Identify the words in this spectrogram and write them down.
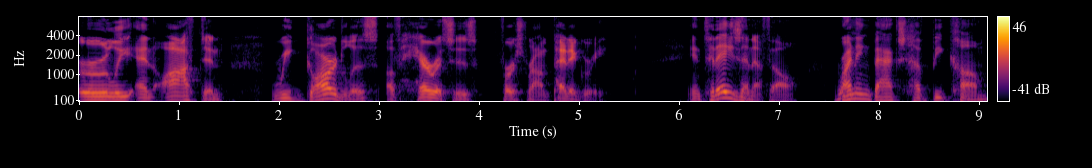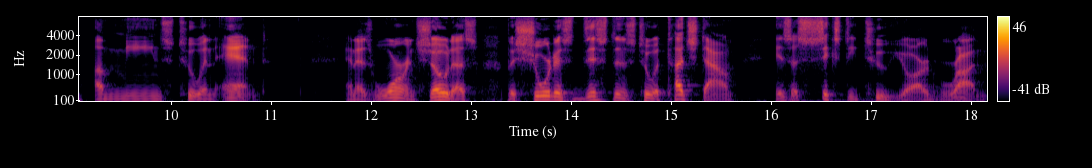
early and often, regardless of Harris's first round pedigree. In today's NFL, running backs have become a means to an end. And as Warren showed us, the shortest distance to a touchdown is a 62 yard run.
